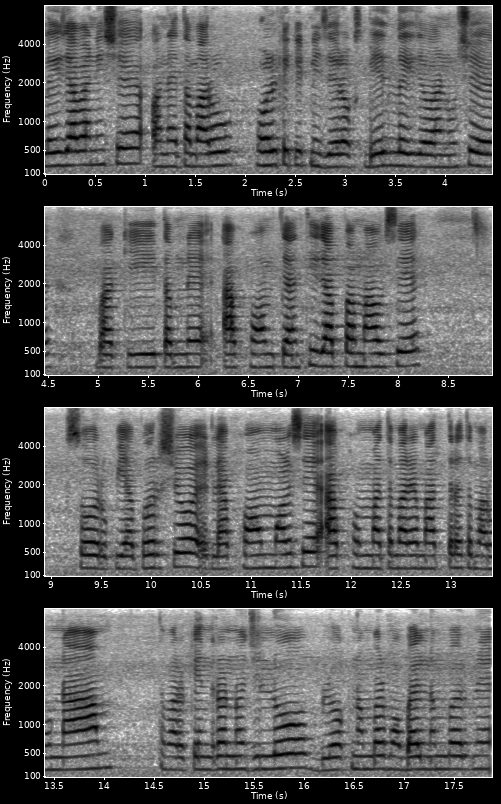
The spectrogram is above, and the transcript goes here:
લઈ જવાની છે અને તમારું હોલ ટિકિટની ઝેરોક્સ બે જ લઈ જવાનું છે. બાકી તમને આ ફોર્મ ત્યાંથી જ આપવામાં આવશે. સો રૂપિયા ભરશો એટલે આ ફોર્મ મળશે. આ ફોર્મમાં તમારે માત્ર તમારું નામ, તમારો કેન્દ્રનો જિલ્લો, બ્લોક નંબર, મોબાઈલ નંબરને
